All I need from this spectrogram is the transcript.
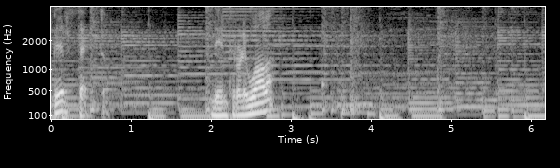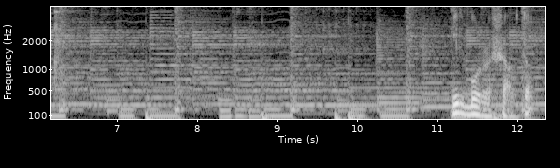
Perfetto dentro le uova il burro sciolto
